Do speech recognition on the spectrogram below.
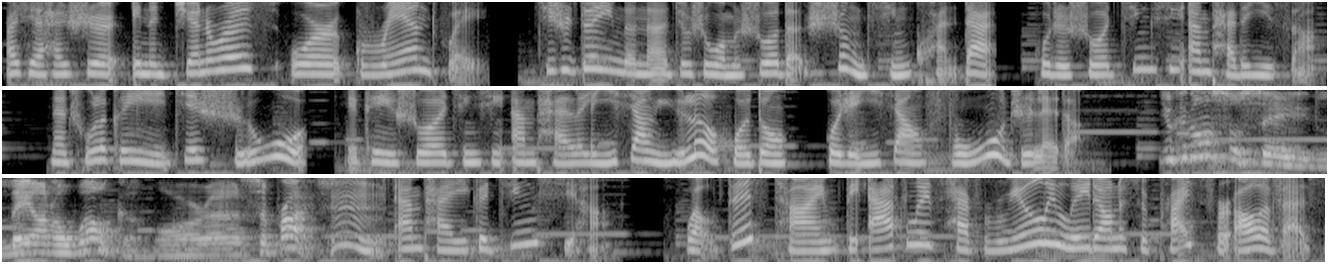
而且还是 in a generous or grand way。其实对应的呢，就是我们说的盛情款待，或者说精心安排的意思啊。那除了可以接食物，也可以说精心安排了一项娱乐活动或者一项服务之类的。You can also say lay on a welcome or a surprise. 嗯，安排一个惊喜哈。Well, this time the athletes have really laid on a surprise for all of us.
